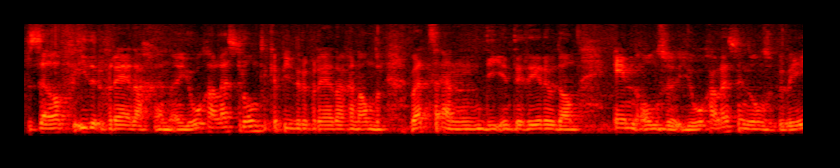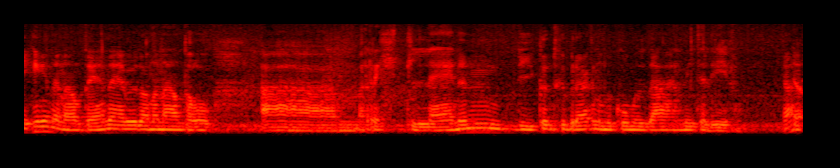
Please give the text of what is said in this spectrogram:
zelf iedere vrijdag een, een yogales rond. Ik heb iedere vrijdag een andere wet en die integreren we dan in onze yogales, in onze bewegingen. En aan het einde hebben we dan een aantal ehm, richtlijnen die je kunt gebruiken om de komende dagen mee te leven. Ja.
